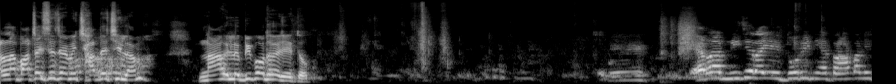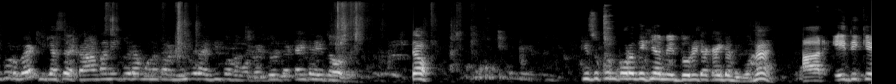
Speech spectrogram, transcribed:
আল্লাহ বাঁচাইছে যে আমি ছাদে ছিলাম, না হইলে বিপদ হয়ে যেত এরা নিজেরাই এই দড়ি নিয়ে টানাটানি করবে, ঠিক আছে? টানাটানি করে মনে করেন নিজেরাই বিপদে এই দড়িটা কাইটা দিতে হবে। কিছুক্ষণ পরে দেখি আমি এই দড়িটা কাইটা দিব হ্যাঁ? আর এইদিকে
